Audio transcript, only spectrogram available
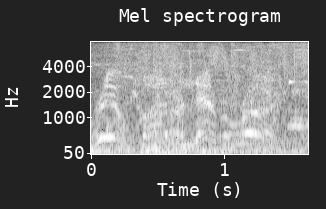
Real fighter never runs.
